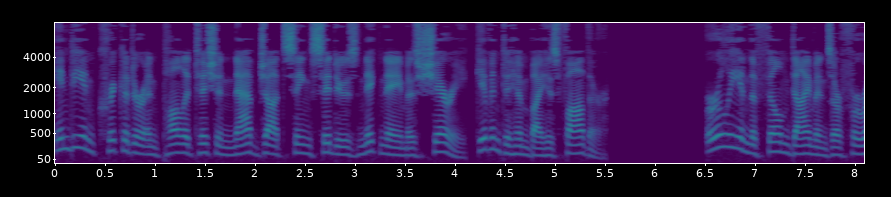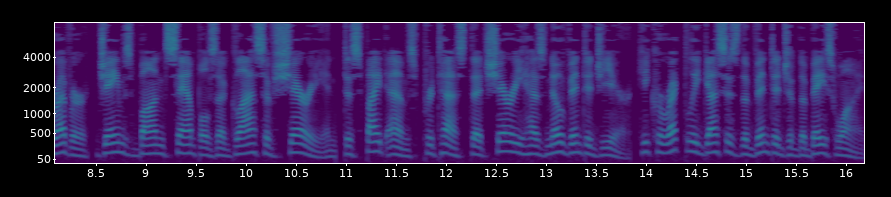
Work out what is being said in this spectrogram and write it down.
Indian cricketer and politician Navjot Singh Sidhu's nickname is Sherry, given to him by his father. Early in the film Diamonds Are Forever, James Bond samples a glass of sherry and, despite M's protest that sherry has no vintage year, he correctly guesses the vintage of the base wine,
